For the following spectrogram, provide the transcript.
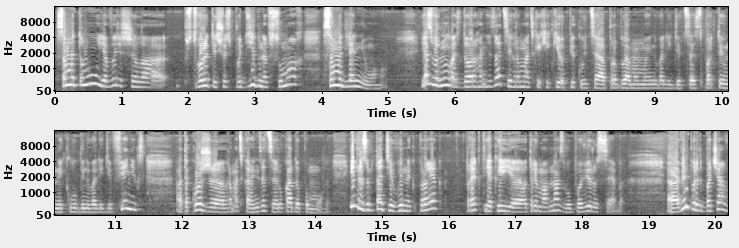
Саме тому я вирішила створити щось подібне в Сумах саме для нього. Я звернулася до організацій громадських, які опікуються проблемами інвалідів. Це спортивний клуб інвалідів Фенікс, а також е, громадська організація Рука допомоги. І в результаті виник проєкт. Проєкт, який е, отримав назву Повір у себе. Е, Він передбачав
